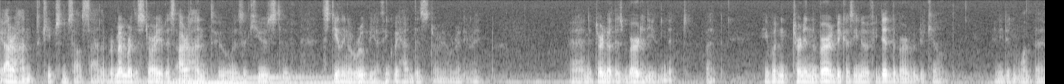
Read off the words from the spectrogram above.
The arahant keeps himself silent. Remember the story of this arahant who was accused of stealing a ruby. I think we had this story already, right? And it turned out this bird had eaten it, but he wouldn't turn in the bird because he knew if he did, the bird would be killed. And he didn't want the,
